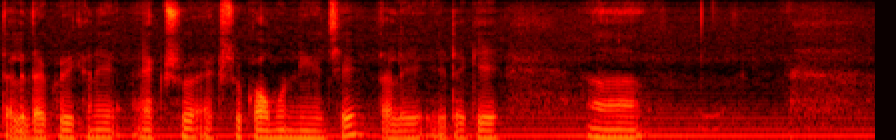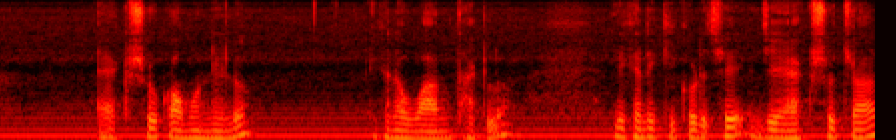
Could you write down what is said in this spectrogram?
তাহলে দেখো এখানে একশো একশো কমন নিয়েছে, তাহলে এটাকে একশো কমন নিল। এখানে ওয়ান থাকল। এখানে কি করেছে? যে একশো চার,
